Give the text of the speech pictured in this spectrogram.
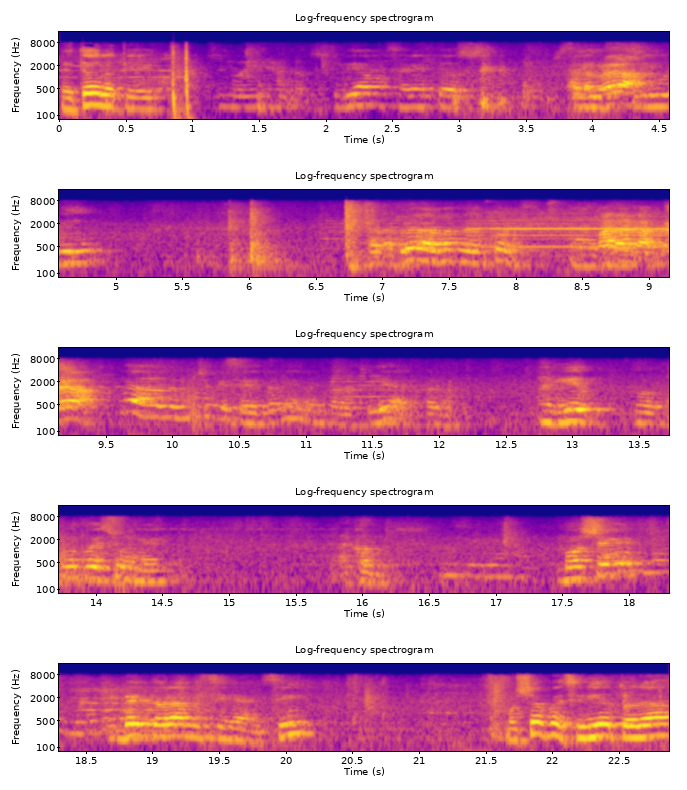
de todo lo que estudiamos en estos ¿A la prueba? shiurim. A la prueba, mando después. ¿Para la prueba? No, yo qué sé, también para estudiar, perdón. Aquí, como como resumen, Moshe ve Torah mi Sinai, ¿sí? Moshe recibió Torah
